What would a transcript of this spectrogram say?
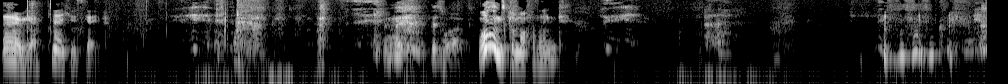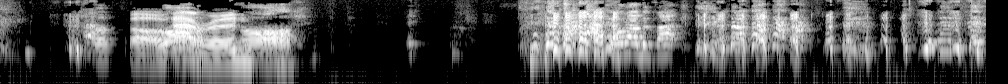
There we go. Now you can escape. this worked. One of them's come off, I think. Oh, Aw. Aaron! Oh. Go around the back.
